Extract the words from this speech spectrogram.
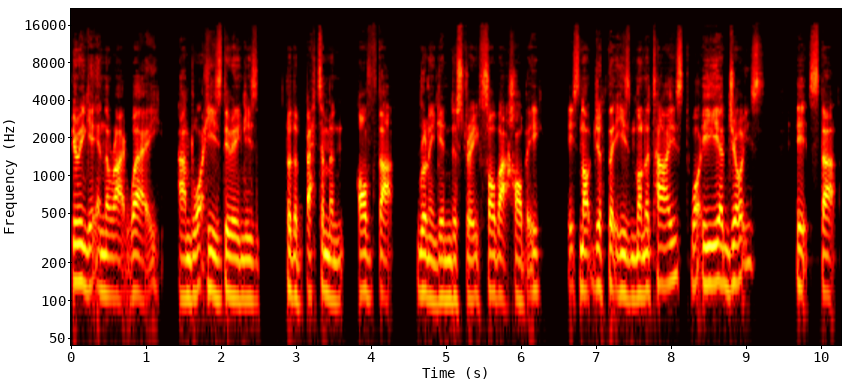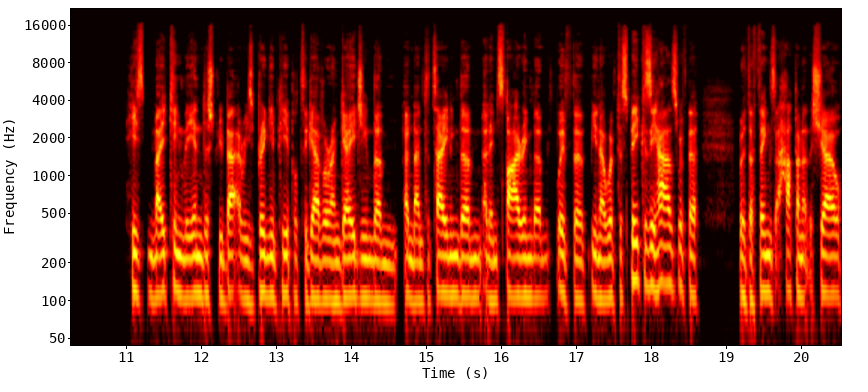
doing it in the right way. And what he's doing is for the betterment of that running industry, for that hobby. It's not just that he's monetized what he enjoys, it's that he's making the industry better. He's bringing people together, engaging them and entertaining them and inspiring them with the, you know, with the speakers he has, with the, with the things that happen at the show.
